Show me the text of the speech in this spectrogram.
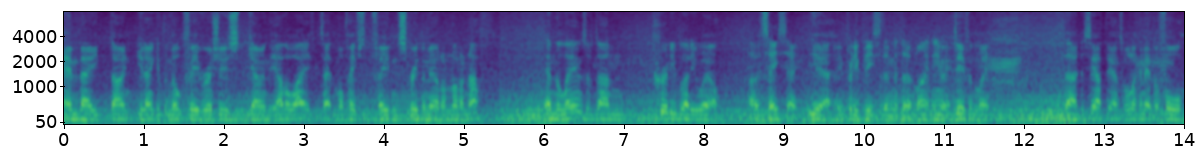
and they don't. You don't get the milk fever issues going the other way if you take them off heaps of feed and spread them out on not enough. And the lambs have done pretty bloody well. I would say so. Yeah. I'd be pretty pleased with them if they're mine anyway. Definitely. Uh, the Southdowns we're looking at before,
